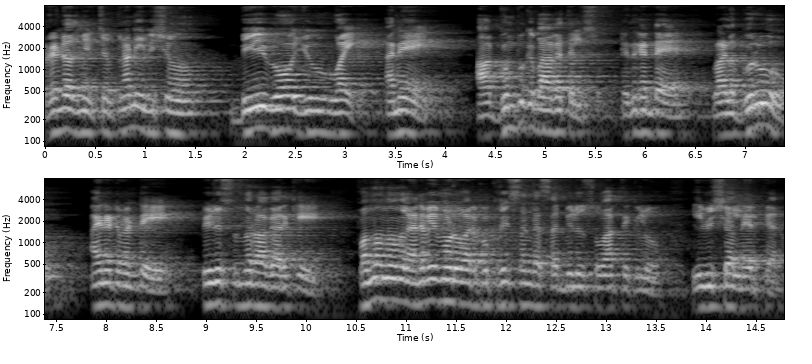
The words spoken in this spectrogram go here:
రెండోది మీకు చెప్తున్నాను. ఈ విషయం బిఓయువై అనే ఆ గుంపుకి బాగా తెలుసు. ఎందుకంటే వాళ్ళ గురువు అయినటువంటి పిడి సుందరరావు గారికి పంతొమ్మిది వందల ఎనభై మూడు వరకు క్రీస్తు సభ్యులు సువార్థికులు ఈ విషయాలు నేర్పారు.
